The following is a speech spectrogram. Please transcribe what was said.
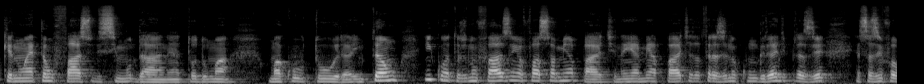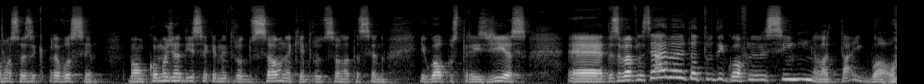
porque não é tão fácil de se mudar, né? Toda uma, uma cultura. Então, enquanto eles não fazem, eu faço a minha parte, né? E a minha parte está trazendo com grande prazer essas informações aqui para você. Bom, como eu já disse aqui na introdução, né? Que a introdução está sendo igual para os três dias. É, você vai falar assim, ah, mas está tudo igual. Eu falei, sim, ela está igual.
